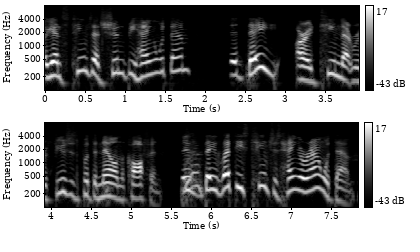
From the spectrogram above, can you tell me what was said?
against teams that shouldn't be hanging with them. They are a team that refuses to put the nail in the coffin. They Yeah. they let these teams just hang around with them,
